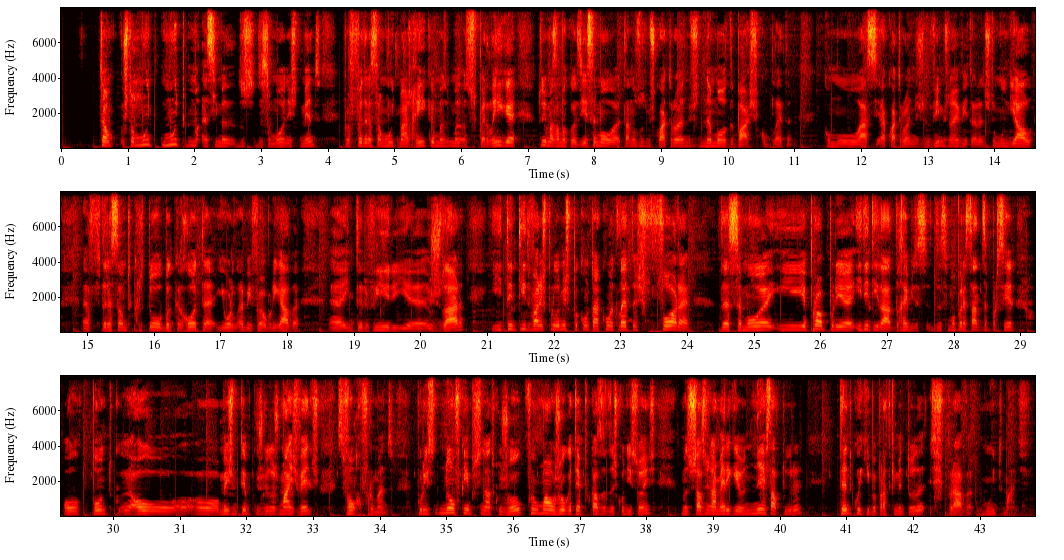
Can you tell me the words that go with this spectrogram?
estão, estão muito, muito acima da Samoa neste momento, para a federação muito mais rica, uma, uma Superliga, tudo e mais alguma coisa. E a Samoa está nos últimos 4 anos na moda de baixo completa, como há, há 4 anos vimos, não é, Vitor? Antes do Mundial, a Federação decretou bancarrota e o World Rugby foi obrigada a intervir e a ajudar, e tem tido vários problemas para contar com atletas fora da Samoa e a própria identidade de rugby da Samoa parece estar a desaparecer ao, ponto, ao, ao, mesmo tempo que os jogadores mais velhos se vão reformando. Por isso, não fiquei impressionado com o jogo. Foi um mau jogo até por causa das condições, mas os Estados Unidos da América, eu nesta altura, tanto com a equipa praticamente toda, esperava muito mais.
